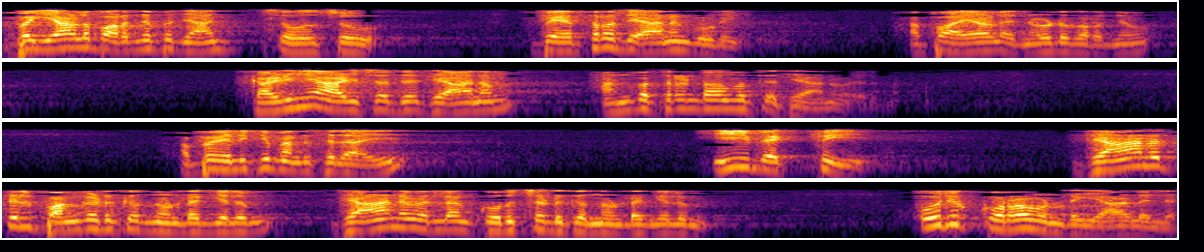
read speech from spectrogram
അപ്പൊ ഇയാൾ പറഞ്ഞപ്പോ ഞാൻ ചോദിച്ചു ഇപ്പൊ എത്ര ധ്യാനം കൂടി? അപ്പൊ അയാൾ എന്നോട് പറഞ്ഞു കഴിഞ്ഞ ആഴ്ചത്തെ ധ്യാനം അൻപത്തിരണ്ടാമത്തെ ധ്യാനമായിരുന്നു. അപ്പൊ എനിക്ക് മനസ്സിലായി ഈ വ്യക്തി ധ്യാനത്തിൽ പങ്കെടുക്കുന്നുണ്ടെങ്കിലും ധ്യാനമെല്ലാം കുറിച്ചെടുക്കുന്നുണ്ടെങ്കിലും ഒരു കുറവുണ്ട് ഇയാളിൽ.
